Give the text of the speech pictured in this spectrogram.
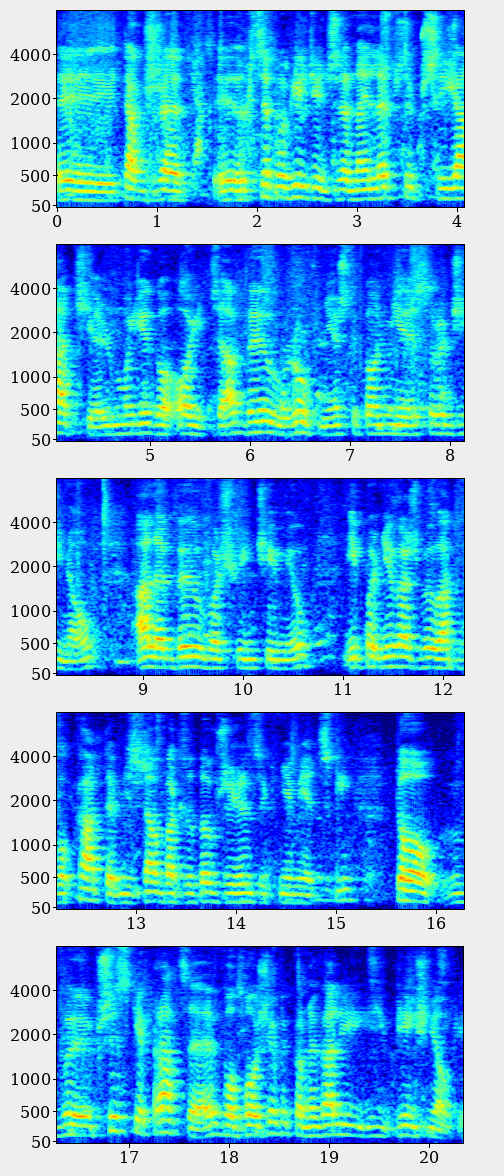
Yy, Także yy, chcę powiedzieć, że najlepszy przyjaciel mojego ojca był również, tylko on nie jest rodziną, ale był w Oświęcimiu i ponieważ był adwokatem i znał bardzo dobrze język niemiecki, to wszystkie prace w obozie wykonywali więźniowie.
